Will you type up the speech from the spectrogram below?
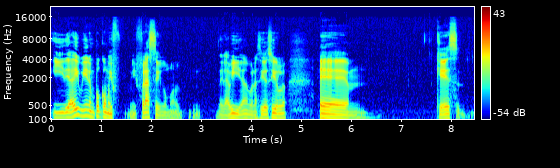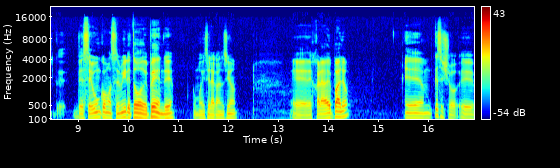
y de ahí viene un poco mi, frase como de la vida, por así decirlo. Eh, que es de según cómo se mire todo depende, como dice la canción, eh, de Jarabe Palo. Eh, ¿Qué sé yo? Eh,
